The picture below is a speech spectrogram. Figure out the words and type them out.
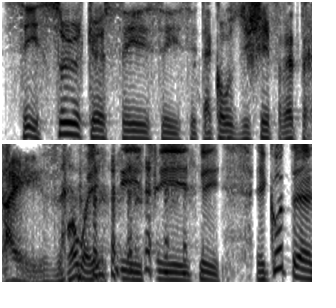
C'est sûr que c'est, c'est, c'est à cause du chiffre 13. Ah oui, c'est- Écoute, euh,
